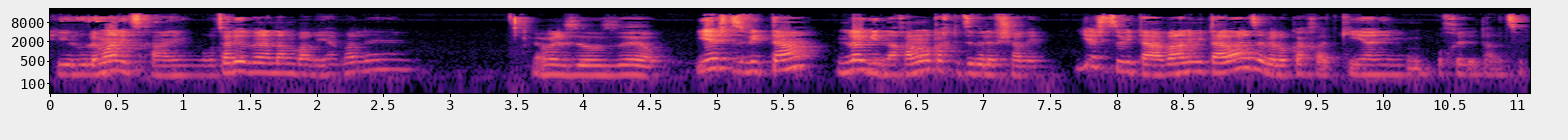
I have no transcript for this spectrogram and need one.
כאילו למה אני צריכה? אני רוצה להיות בן אדם בריא, אבל... אה, אבל זה עוזר. יש צביטה, אני לא אגיד לך, אני לא לוקחת את זה בלב שלם. יש צביטה, אבל אני מתעלה על זה ולוקחת, כי אני פוחדת על עצמי.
